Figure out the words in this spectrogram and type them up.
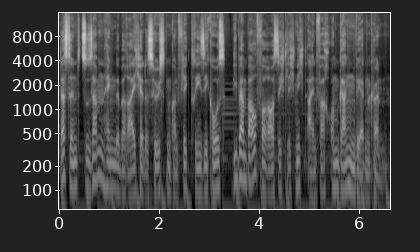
Das sind zusammenhängende Bereiche des höchsten Konfliktrisikos, die beim Bau voraussichtlich nicht einfach umgangen werden können.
